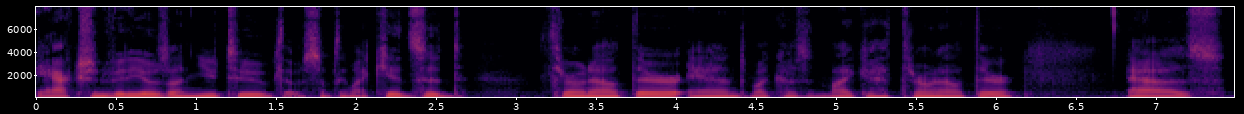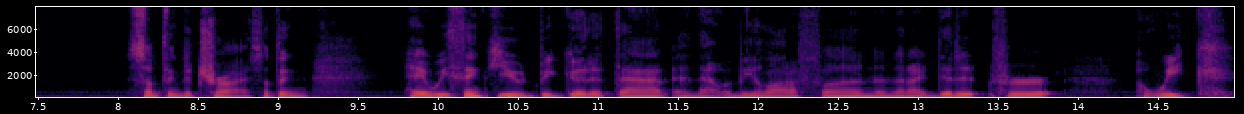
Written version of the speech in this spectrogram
reaction videos on YouTube. That was something my kids had thrown out there and my cousin Micah had thrown out there as something to try. Something, hey, we think you'd be good at that and that would be a lot of fun. And then I did it for a week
